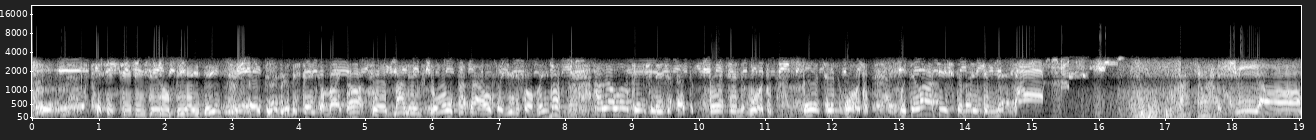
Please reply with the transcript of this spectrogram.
This is GB0BAB. Uh, deliberate mistake on my part. Uh, my name's Paul, Papa Alpha Uniform Lima, and our location is at Burton Wood. Burtonwood. With the largest American... We are...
